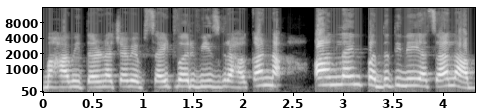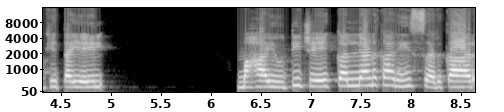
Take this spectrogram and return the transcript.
महावितरणाच्या वेबसाईटवर वीज ग्राहकांना ऑनलाईन पद्धतीने याचा लाभ घेता येईल. महायुतीचे कल्याणकारी सरकार.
